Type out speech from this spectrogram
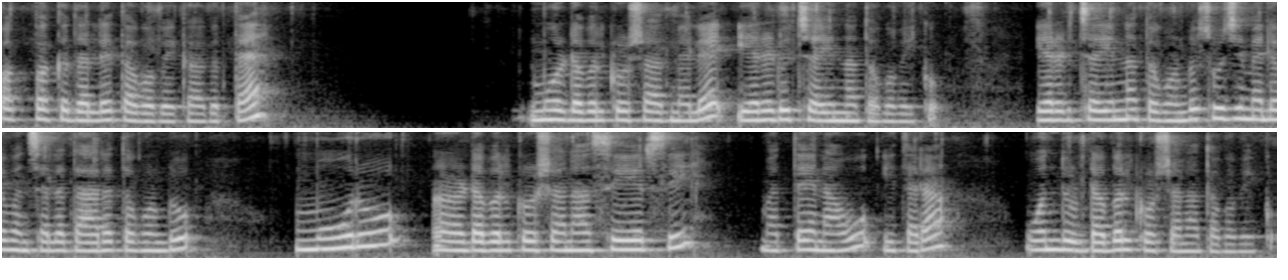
ಪಕ್ಕ ಪಕ್ಕದಲ್ಲೇ ತಗೋಬೇಕಾಗುತ್ತೆ. ಮೂರು ಡಬಲ್ ಕ್ರೋಶ ಆದಮೇಲೆ ಎರಡು ಚೈನ್ನ ತಗೋಬೇಕು. ಎರಡು ಚೈನ್ನ ತಗೊಂಡು ಸೂಜಿ ಮೇಲೆ ಒಂದು ಸಲ ದಾರ ತಗೊಂಡು ಮೂರು ಡಬಲ್ ಕ್ರೋಶನ ಸೇರಿಸಿ ಮತ್ತು ನಾವು ಈ ಥರ ಒಂದು ಡಬಲ್ ಕ್ರೋಶನ ತಗೋಬೇಕು.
